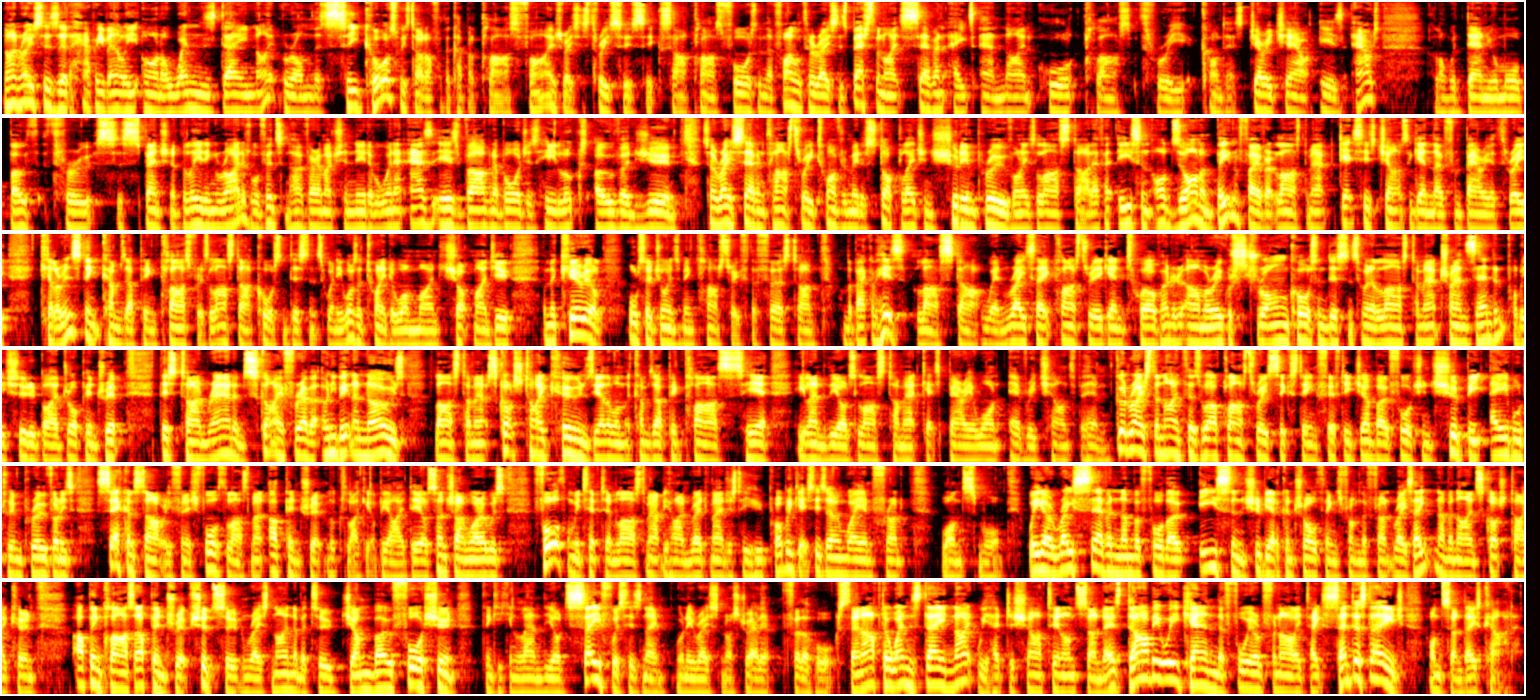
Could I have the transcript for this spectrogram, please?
Nine races at Happy Valley on a Wednesday night. We're on the C course. We start off with a couple of Class 5s. Races 3 to 6 are Class 4s. And the final three races, best of the night, 7, 8 and 9, all Class 3 contests. Jerry Chau is out along with Daniel Moore, both through suspension of the leading riders. Well, Vincent Ho very much in need of a winner, as is Wagner Borges. He looks overdue. So, race seven, class three, 1200 metre stock legend should improve on his last start effort. Eason, odds on and beaten favourite last time out, gets his chance again though from barrier three. Killer Instinct comes up in class for his last start course and distance when he was a 20 to 1 mind shot, mind you. And Mercurial also joins him in class three for the first time on the back of his last start when race eight, class three again, 1200 Armour Eagle, strong course and distance winner last time out. Transcendent, probably suited by a drop in trip this time round. And Sky Forever, only beaten a nose last time out. Scotch Tycoon's the other one that comes up in class here. He landed the odds last time out, gets barrier one, every chance for him. Good race, the ninth as well, class three, 1650. Jumbo Fortune should be able to improve on his second start where he finished fourth last time out. Up in trip, looks like it'll be ideal. Sunshine Warrior was fourth when we tipped him last time out behind Red Majesty, who probably gets his own way in front once more. We go race seven, number four though. Eason should be able to control things from the front. Race eight, number nine, Scotch Tycoon. Up in class, up in trip, should suit. And race nine, number two, Jumbo Fortune. think he can land the odds. Safe was his name when he raced in Australia for the Hawkes. Then after Wednesday night, we head to Sha Tin on Sunday. It's Derby weekend. The four year old finale takes centre stage on Sunday's card.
